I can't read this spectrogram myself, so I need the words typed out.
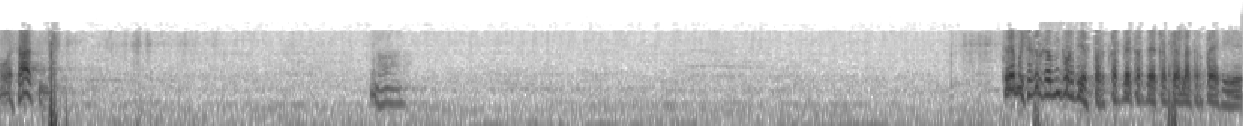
وہ احساس نہیں ہاں۔ تو یہ مشکل کرنی پڑتی ہے اس پر۔ کرتے کرتے کرتے، اللہ کرتا ہے کہ یہ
